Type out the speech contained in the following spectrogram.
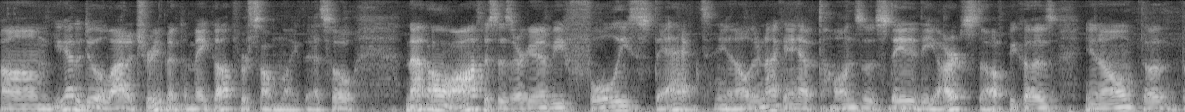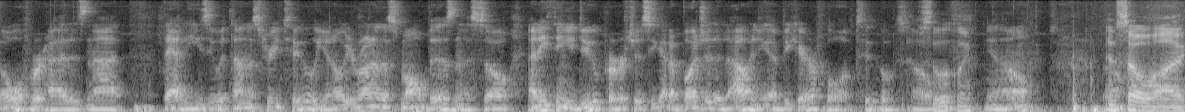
um, you got to do a lot of treatment to make up for something like that. So not all offices are going to be fully stacked. You know, they're not going to have tons of state of the art stuff because you know the the overhead is not that easy with dentistry too. You know, you're running a small business, so anything you do purchase, you got to budget it out and you got to be careful of too. So absolutely you know, And so, uh,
